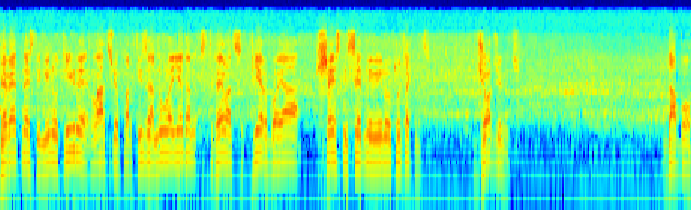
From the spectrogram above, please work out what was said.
Devetnaesti minut igre, Lazio Partizan 0-1, strelac Pierre Boja, šesti, sedmi minut utakmice. Đorđević. Dabo.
